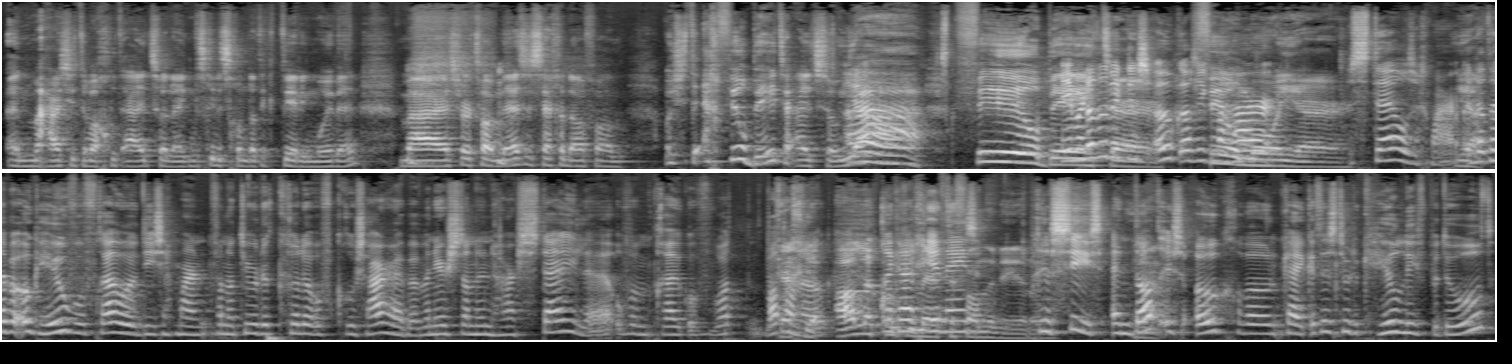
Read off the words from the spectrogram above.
En mijn haar ziet er wel goed uit. Zo lijkt, misschien is het gewoon dat ik tering mooi ben. Maar een soort van mensen zeggen dan van... Oh, je ziet er echt veel beter uit zo. Ja, Ah. veel beter. Nee, maar dat heb ik dus ook als ik veel mijn haar mooier. stijl, zeg maar. Ja. En dat hebben ook heel veel vrouwen die zeg maar van nature krullen of kroes haar hebben. Wanneer ze dan hun haar stijlen of een pruik of wat, wat krijg dan je ook. alle krijg je complimenten ineens- van de wereld. Precies. En dat Ja. is ook gewoon... Kijk, het is natuurlijk heel lief bedoeld.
